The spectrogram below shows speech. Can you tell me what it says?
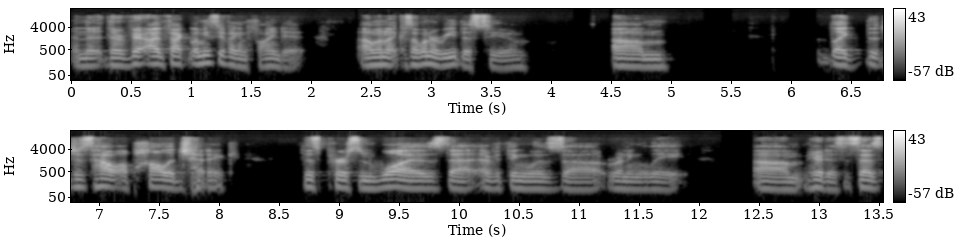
and they're, they're very. In fact, let me see if I can find it. I want to because I want to read this to you. Um, like the, just how apologetic this person was that everything was uh, running late. Um, here it is. It says,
